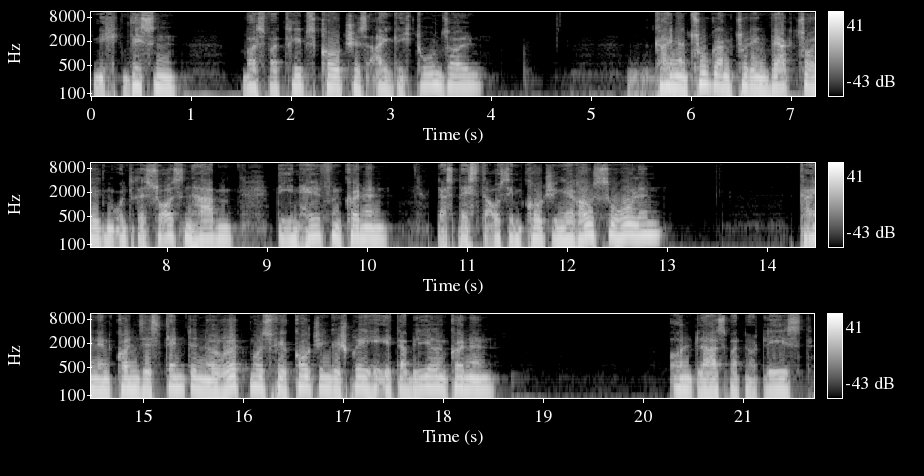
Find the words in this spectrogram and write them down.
nicht wissen, was Vertriebscoaches eigentlich tun sollen, keinen Zugang zu den Werkzeugen und Ressourcen haben, die ihnen helfen können, das Beste aus dem Coaching herauszuholen, keinen konsistenten Rhythmus für Coaching-Gespräche etablieren können. Und last but not least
